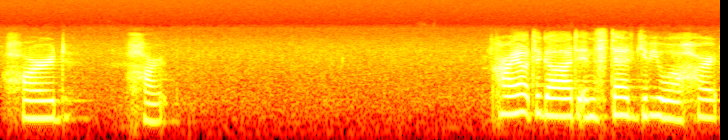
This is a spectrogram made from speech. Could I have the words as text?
hard heart. Cry out to God to instead give you a heart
